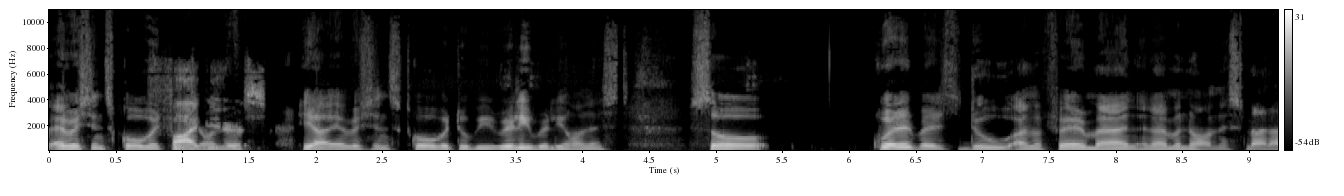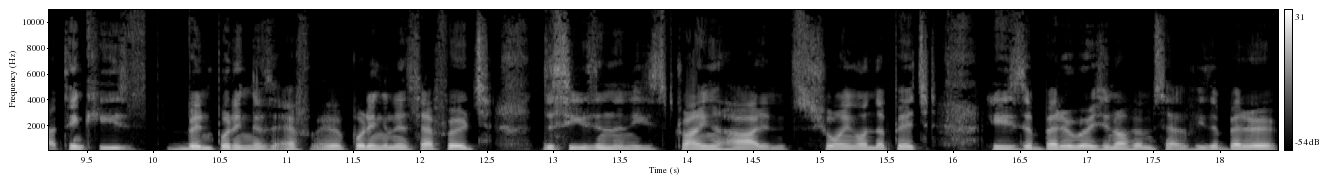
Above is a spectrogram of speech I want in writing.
ever since COVID. five years. Yeah, ever since COVID, to be really, really honest. So, credit where it's due. I'm a fair man and I'm an honest man. I think he's been putting his eff- uh, putting in his efforts this season, and he's trying hard, and it's showing on the pitch. He's a better version of himself. He's a better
